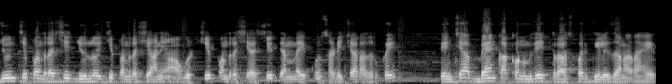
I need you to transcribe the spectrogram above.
जूनचे पंधराशे जुलैचे पंधराशे आणि ऑगस्टचे पंधराशे असे त्यांना एकूण साडेचार हजार रुपये त्यांच्या बँक अकाउंटमध्ये ट्रान्सफर केले जाणार आहेत.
